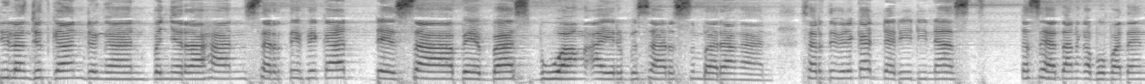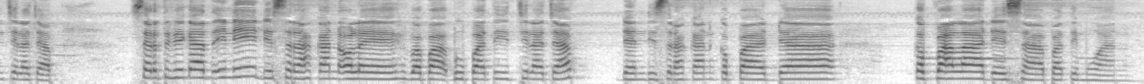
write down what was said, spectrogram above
Dilanjutkan dengan penyerahan sertifikat Desa Bebas Buang Air Besar Sembarangan. Sertifikat dari Dinas Kesehatan Kabupaten Cilacap. Sertifikat ini diserahkan oleh Bapak Bupati Cilacap dan diserahkan kepada Kepala Desa Patimuan.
